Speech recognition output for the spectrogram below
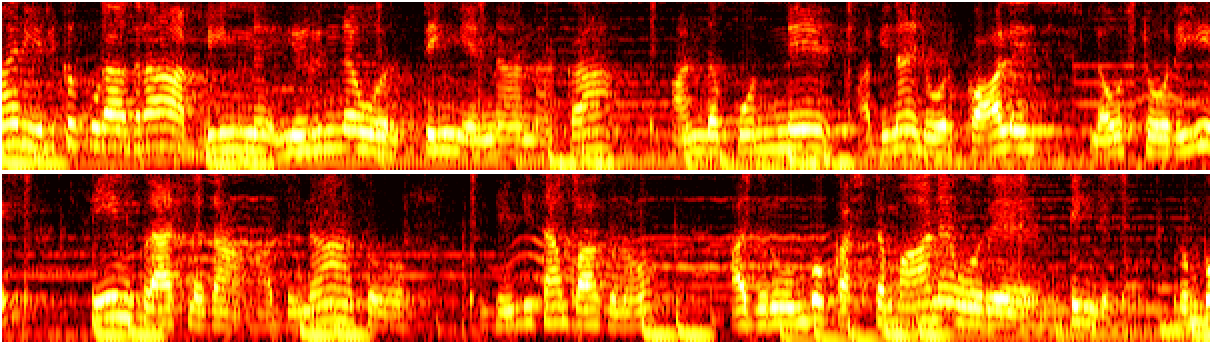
மாதிரி இருக்கக்கூடாதுடா அப்படின்னு இருந்த ஒரு திங் என்னன்னாக்கா அந்த பொண்ணு அப்படின்னா இது ஒரு காலேஜ் லவ் ஸ்டோரி சேம் கிளாஸில் தான் அப்படின்னா ஸோ டெய்லி தான் பார்க்கணும். அது ரொம்ப கஷ்டமான ஒரு திங்கு ரொம்ப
